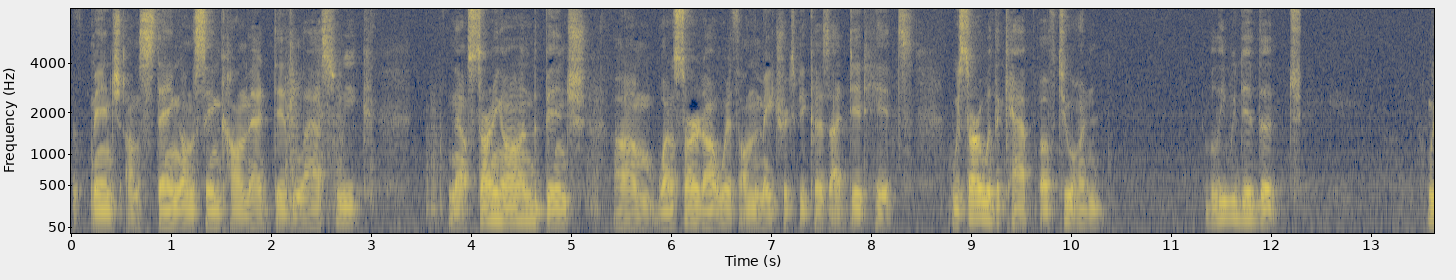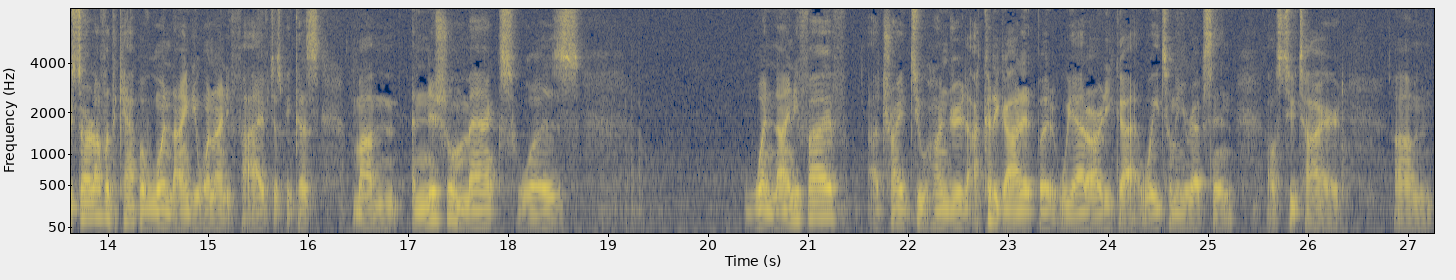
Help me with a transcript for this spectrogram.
With bench, I'm staying on the same column that I did last week. Now starting on the bench, um, what I started out with on the matrix because I did hit, we started with a cap of 200, I believe we did the, we started off with a cap of 190, 195 just because my initial max was 195 I tried 200. I could have got it, but we had already got way too many reps in. I was too tired. Um,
